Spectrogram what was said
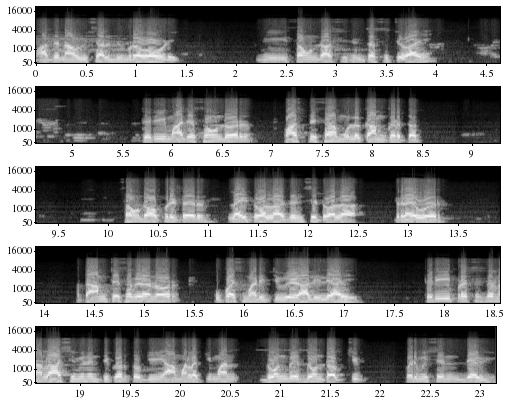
माझं नाव विशाल भीमराव वावडे. मी साऊंड असोसिएशनचा सचिव आहे. तरी माझ्या साऊंडवर पाच ते सहा मुलं काम करतात. साऊंड ऑपरेटर लाईटवाला जनसेटवाला ड्रायव्हर आता आमच्या सगळ्यांवर उपासमारीची वेळ आलेली आहे. तरी प्रशासनाला अशी विनंती करतो की आम्हाला किमान दोन बेस दोन टॉपची परमिशन द्यावी.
